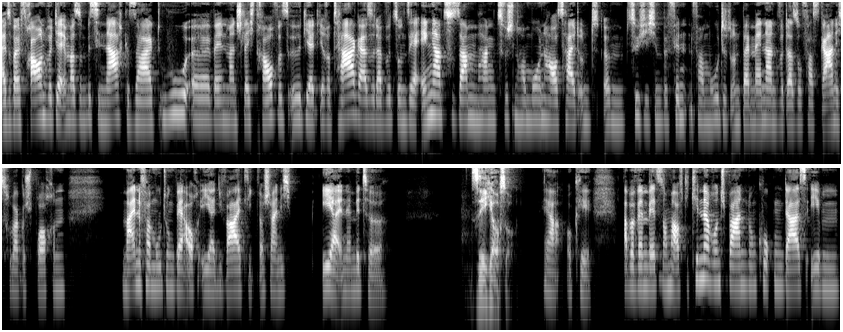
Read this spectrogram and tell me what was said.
Also weil Frauen wird ja immer so ein bisschen nachgesagt, uh, äh, wenn man schlecht drauf ist, äh, die hat ihre Tage. Also da wird so ein sehr enger Zusammenhang zwischen Hormonhaushalt und ähm, psychischem Befinden vermutet. Und bei Männern wird da so fast gar nicht drüber gesprochen. Meine Vermutung wäre auch eher, die Wahrheit liegt wahrscheinlich eher in der Mitte. Sehe ich auch so. Ja, okay. Aber wenn wir jetzt nochmal auf die Kinderwunschbehandlung gucken, da ist eben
